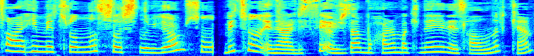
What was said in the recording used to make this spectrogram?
Tarihi metronun nasıl çalıştığını biliyor musunuz? Metronun enerjisi önceden buhara makineyle sağlanırken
